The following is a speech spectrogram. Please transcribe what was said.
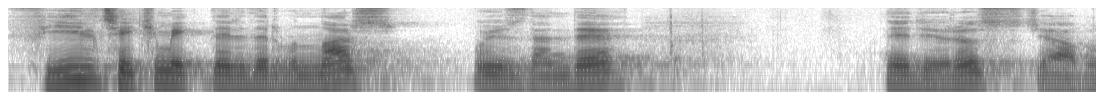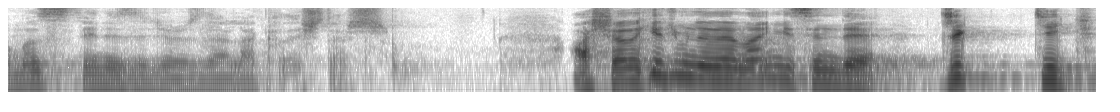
fiil çekim ekleridir bunlar. Bu yüzden de ne diyoruz? Cevabımız denizli diyoruz değerli arkadaşlar. Aşağıdaki cümlelerin hangisinde cık cik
